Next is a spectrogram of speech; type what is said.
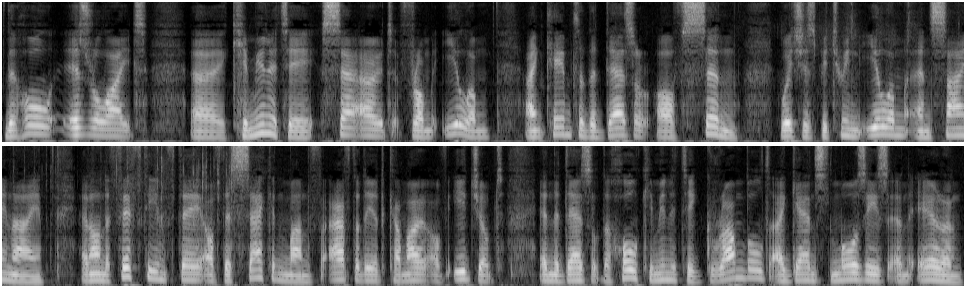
The whole Israelite community set out from Elim and came to the desert of Sin, which is between Elim and Sinai. And on the fifteenth day of the second month after they had come out of Egypt in the desert, the whole community grumbled against Moses and Aaron.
